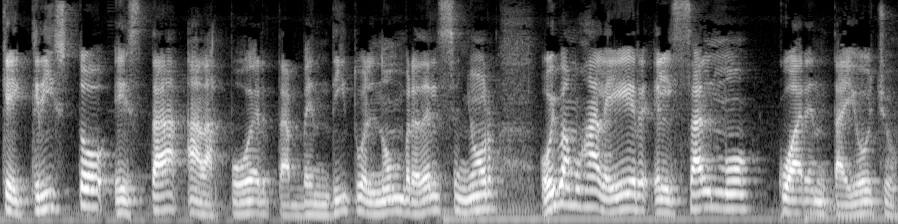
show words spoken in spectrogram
que Cristo está a las puertas. Bendito el nombre del Señor. Hoy vamos a leer el Salmo 48.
